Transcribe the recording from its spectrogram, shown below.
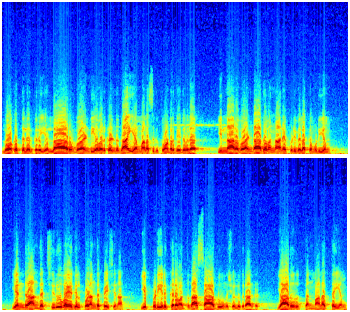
லோகத்தில் இருக்கிற எல்லாரும் வேண்டியவர்கள்னு தான் என் மனசுக்கு தோன்றதே தவிர இன்னார வேண்டாதவன் நான் எப்படி விளக்க முடியும்? என்று அந்த சிறு வயதில் குழந்தை பேசினான். இப்படி இருக்கிறவன் தான் சாதுன்னு சொல்லுகிறார்கள். யார் ஒரு தன் மனத்தையும்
